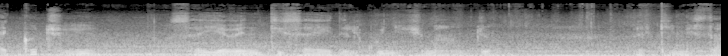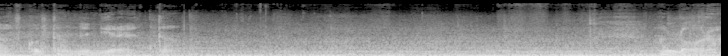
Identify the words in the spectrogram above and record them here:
Eccoci, 6 e 26 del 15 maggio, per chi mi sta ascoltando in diretta. Allora,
